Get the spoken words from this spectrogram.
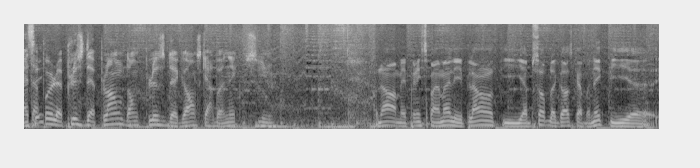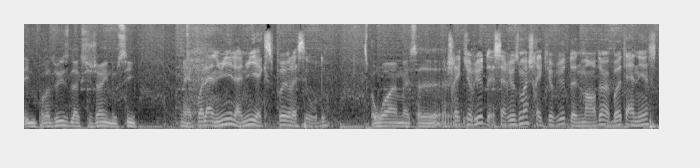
Un T'sais- peu le plus de plantes, donc plus de gaz carbonique aussi. là. Non, mais principalement, les plantes, ils absorbent le gaz carbonique puis euh, ils produisent de l'oxygène aussi. Mais pas la nuit. La nuit, il expire le CO2. Ouais, mais ça. Je serais curieux, de, sérieusement, je serais curieux de demander à un botaniste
